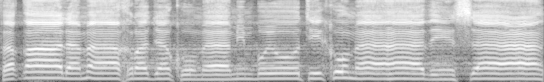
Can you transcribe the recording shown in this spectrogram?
فقال ما أخرجكما من بيوتكما هذه الساعة؟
